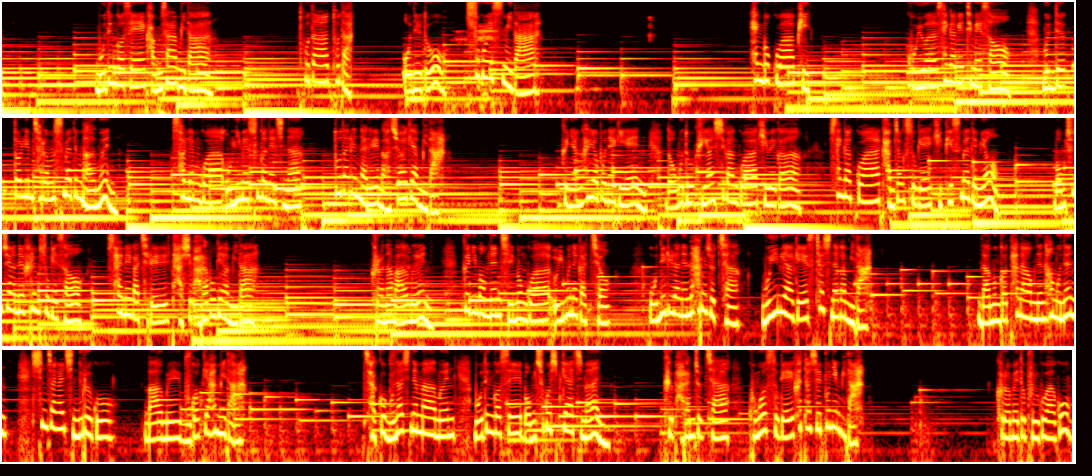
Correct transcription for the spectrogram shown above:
모든 것에 감사합니다. 토닥토닥. 오늘도 수고했습니다. 행복과 빛. 고요한 생각의 틈에서 문득 떨림처럼 스며든 마음은 설렘과 울림의 순간을 지나 또 다른 날을 마주하게 합니다. 그냥 흘려보내기엔 너무도 귀한 시간과 기회가 생각과 감정 속에 깊이 스며들며 멈추지 않는 흐름 속에서 삶의 가치를 다시 바라보게 합니다. 그러나 마음은 끊임없는 질문과 의문에 갇혀 오늘이라는 하루조차 무의미하게 스쳐 지나갑니다. 남은 것 하나 없는 허무는 심장을 짓누르고 마음을 무겁게 합니다. 자꾸 무너지는 마음은 모든 것을 멈추고 싶게 하지만 그 바람조차 공허 속에 흩어질 뿐입니다. 그럼에도 불구하고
